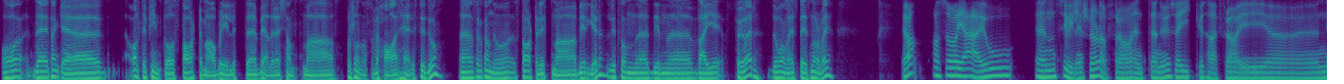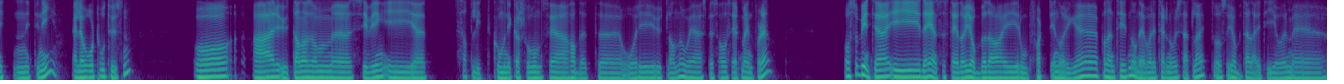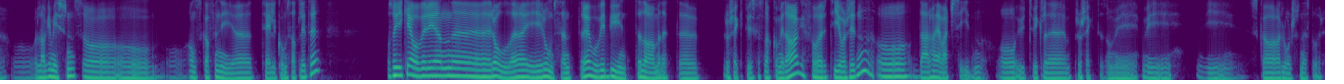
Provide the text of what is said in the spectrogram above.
Og det jeg tenker er alltid fint å starte med å bli litt bedre kjent med personer som vi har her i studio. Eh, så vi kan jo starte litt med Birger. Litt sånn eh, din eh, vei før du var med i Space Norway. Ja, altså jeg er jo en sivilingeniør fra NTNU, så jeg gikk ut herfra i uh, 1999, eller år 2000. Og er utdanna som uh, siving i uh, satellittkommunikasjon, så jeg hadde et år i utlandet hvor jeg spesialiserte meg innenfor det. Og så begynte jeg i det eneste stedet å jobbe da i romfart i Norge på den tiden, og det var i Telenor Satellite. Og så jobbet jeg der i ti år med å lage missions og, og, og anskaffe nye telekom-satellitter. Og så gikk jeg over i en rolle i Romsenteret, hvor vi begynte da med dette prosjektet vi skal snakke om i dag, for ti år siden. Og der har jeg vært siden, da, og utvikle det prosjektet som vi, vi, vi skal launche neste år.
